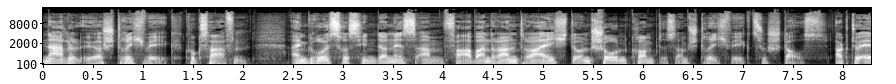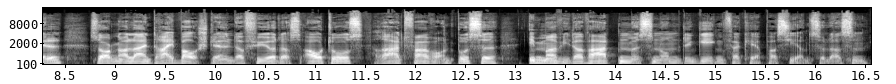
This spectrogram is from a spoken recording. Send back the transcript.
Nadelöhr-Strichweg, Cuxhaven. Ein größeres Hindernis am Fahrbahnrand reicht und schon kommt es am Strichweg zu Staus. Aktuell sorgen allein drei Baustellen dafür, dass Autos, Radfahrer und Busse immer wieder warten müssen, um den Gegenverkehr passieren zu lassen.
